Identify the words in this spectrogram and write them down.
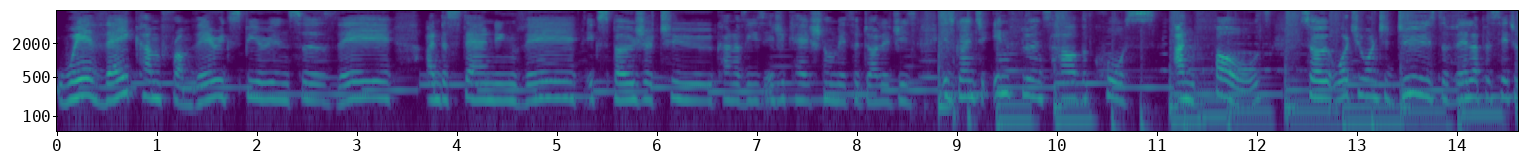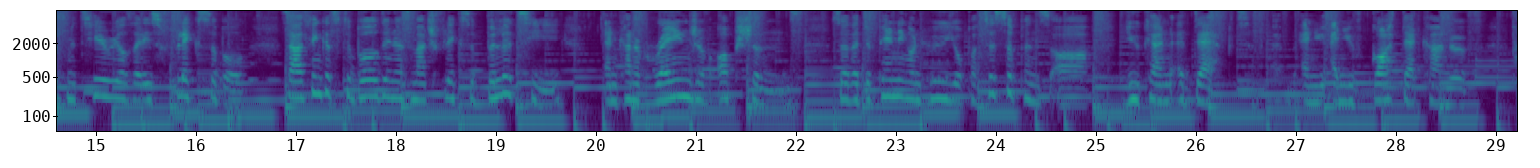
where they come from, their experiences, their understanding, their exposure to kind of these educational methodologies is going to influence how the course unfolds. So, what you want to do is develop a set of materials that is flexible. So, I think it's to build in as much flexibility and kind of range of options so that depending on who your participants are, you can adapt and you and you've got that kind of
